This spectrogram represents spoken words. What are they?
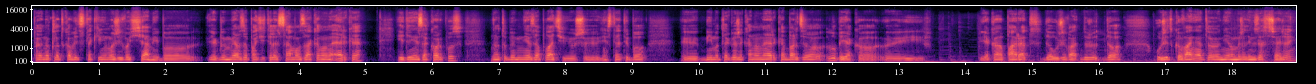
pełnoklatkowiec z takimi możliwościami, bo jakbym miał zapłacić tyle samo za Canon R, jedynie za korpus, no to bym nie zapłacił już niestety, bo mimo tego, że Canon R bardzo lubię jako, y, jako aparat do, używa, do, do użytkowania, to nie mam żadnych zastrzeżeń,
